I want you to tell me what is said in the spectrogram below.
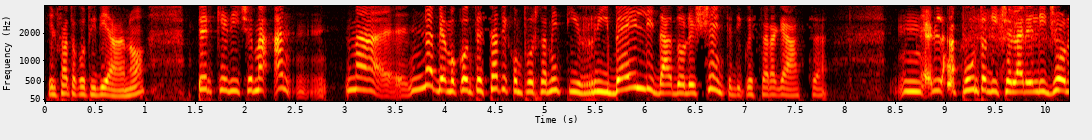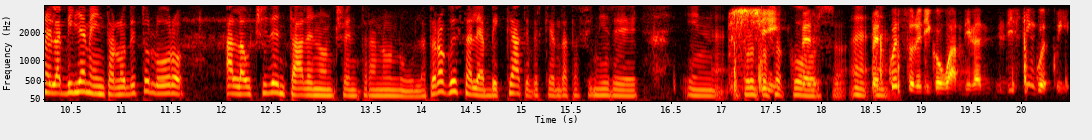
il Fatto Quotidiano, perché dice ma, ma, noi abbiamo contestato i comportamenti ribelli da adolescente di questa ragazza. Mm, ecco. Appunto dice la religione e l'abbigliamento, hanno detto loro, alla occidentale non c'entrano nulla. Però questa le ha beccate perché è andata a finire in pronto Sì, soccorso. Per, Eh, per eh. questo le dico, guardi, la, il distinguo è qui.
